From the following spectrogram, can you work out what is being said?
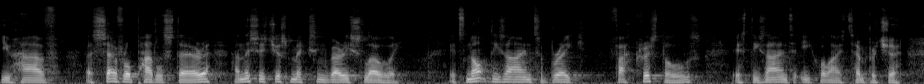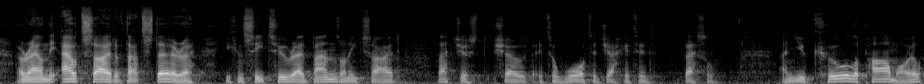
You have a several paddle stirrer, and this is just mixing very slowly. It's not designed to break fat crystals, it's designed to equalize temperature. Around the outside of that stirrer, you can see two red bands on each side. That just shows that it's a water jacketed vessel. And you cool the palm oil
